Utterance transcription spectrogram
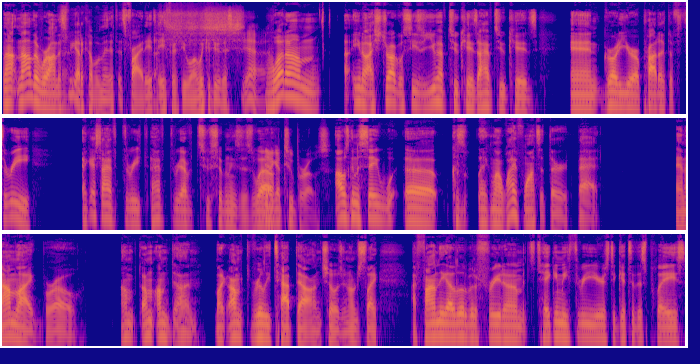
Now, now that we're on this, we got a couple minutes. It's Friday. It's eight fifty one. We could do this. Yeah. What um, uh, you know, I struggle. Caesar, you have two kids. I have two kids, and Grote, you're a product of three. I guess I have three. I have three. I have two siblings as well. yeah, I got two bros. I was gonna say, uh, because like my wife wants a third bad, and I'm like, bro, I'm I'm I'm done. Like I'm really tapped out on children. I'm just like, I finally got a little bit of freedom. It's taken me three years to get to this place.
